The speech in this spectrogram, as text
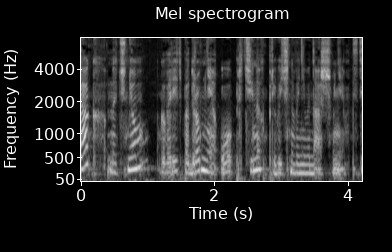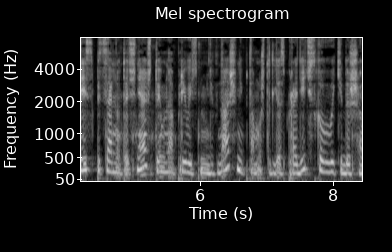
Итак, начнем говорить подробнее о причинах привычного невынашивания. Здесь специально уточняю, что именно о привычном невынашивании, потому что для спорадического выкидыша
